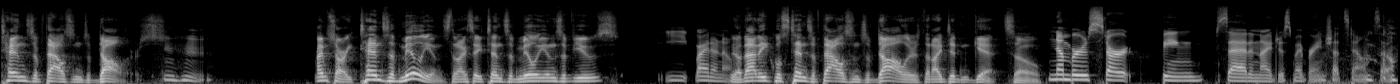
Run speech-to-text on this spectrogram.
tens of thousands of dollars. Mm-hmm. I'm sorry, tens of millions. Did I say tens of millions of views? E- I don't know. You know, that equals tens of thousands of dollars that I didn't get. So, Numbers start being said, and I just my brain shuts down. So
